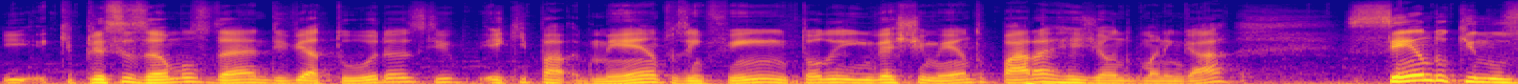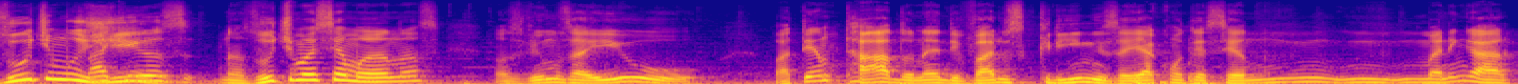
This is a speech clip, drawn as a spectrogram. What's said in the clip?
e, que precisamos né, de viaturas, de equipamentos, enfim, todo investimento para a região do Maringá. Sendo que nos últimos Vai, dias, nas últimas semanas, nós vimos aí o, o atentado, né, de vários crimes aí acontecendo em, em Maringá.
